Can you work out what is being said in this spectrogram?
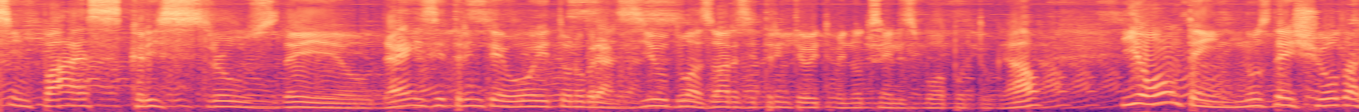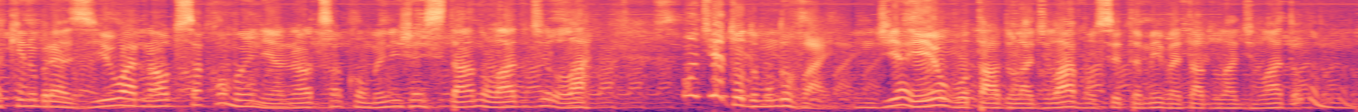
Descanse em paz, Chris Trousdale. 10 e 38 no Brasil, 2 horas e 38 minutos em Lisboa, Portugal. E ontem nos deixou aqui no Brasil Arnaldo Sacomani. Arnaldo Sacomani já está no lado de lá. Um dia todo mundo vai. Um dia eu vou estar do lado de lá, você também vai estar do lado de lá, todo mundo.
